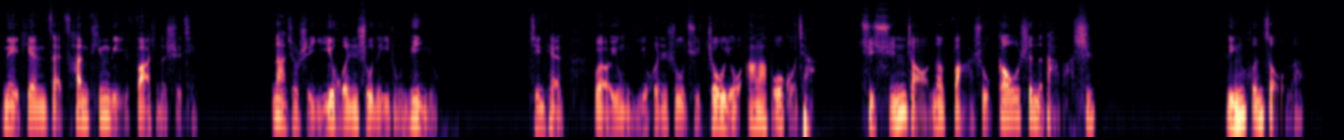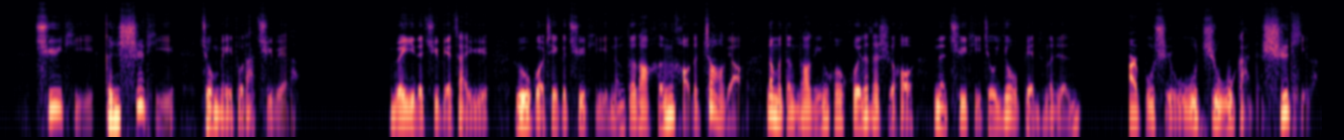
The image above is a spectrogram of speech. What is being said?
那天在餐厅里发生的事情，那就是移魂术的一种运用。今天我要用移魂术去周游阿拉伯国家，去寻找那法术高深的大法师。灵魂走了，躯体跟尸体就没多大区别了，唯一的区别在于，如果这个躯体能得到很好的照料，那么等到灵魂回来的时候，那躯体就又变成了人，而不是无知无感的尸体了。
